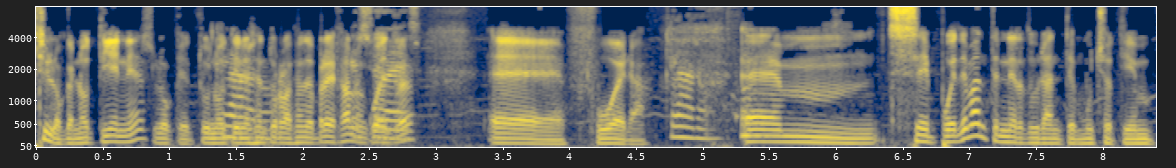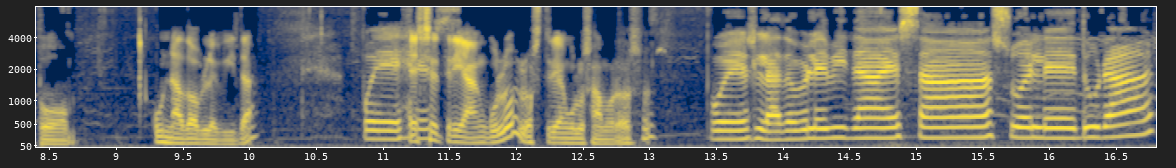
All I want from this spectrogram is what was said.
Sí, lo que no tienes, lo que tú no tienes en tu relación de pareja, lo encuentras eh, fuera. Claro. Em, ¿Se puede mantener durante mucho tiempo una doble vida? Pues. ¿Ese triángulo, los triángulos amorosos? Pues la doble vida esa suele durar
